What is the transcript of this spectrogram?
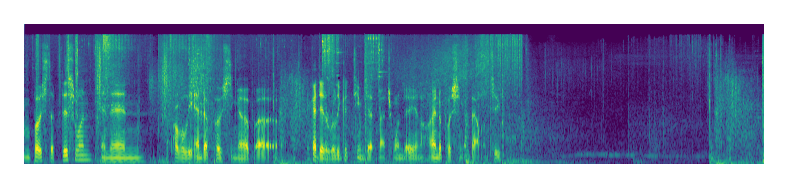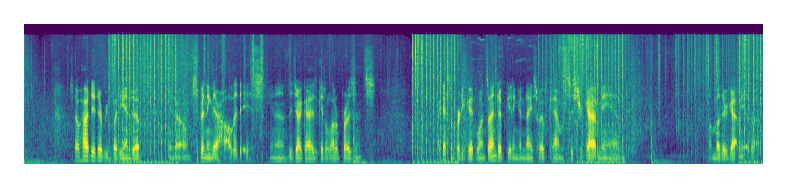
I'm gonna post up this one, and then probably end up posting up uh, I think I did a really good team deathmatch one day, and I end up posting up that one too. So how did everybody end up, you know, spending their holidays? You know, did y'all guys get a lot of presents? I got some pretty good ones. I ended up getting a nice webcam. My sister got me, and my mother got me a,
